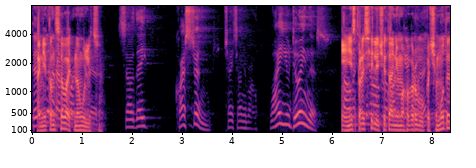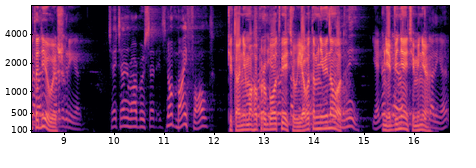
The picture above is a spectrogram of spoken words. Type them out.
А не танцевать на улице. И они спросили Читанию Махапрабху, почему ты это делаешь? Читание Махапрабху ответил, я в этом не виноват. Не обвиняйте меня.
